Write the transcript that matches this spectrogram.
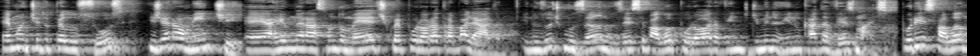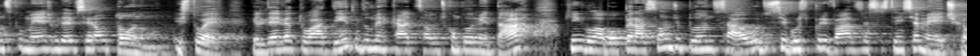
é mantido pelo SUS e geralmente é, a remuneração do médico é por hora trabalhada. E nos últimos anos esse valor por hora vem diminuindo cada vez mais. Por isso falamos que o médico deve ser autônomo, isto é, ele deve atuar dentro do mercado de saúde complementar, que engloba operação de plano de saúde seguros privados de assistência médica,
